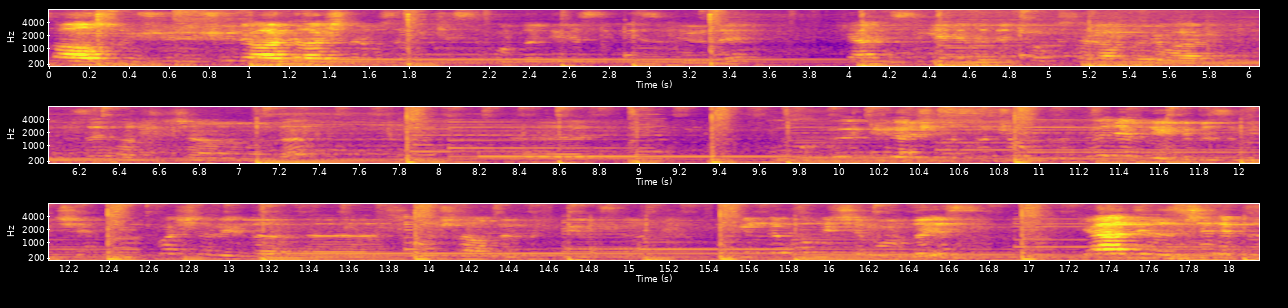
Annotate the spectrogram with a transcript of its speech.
sağ olsun jüri, jüri arkadaşlarımızın ikisi burada, birisi İzmir'de. Kendisi gelemedi. Çok selamları var hepimize Hatice Hanım'dan. Ee, bu öykü yarışması çok önemliydi bizim için. Başarıyla e, sonuçlandırdık diye düşünüyorum. Bugün de bunun için buradayız. Geldiğiniz için hepinize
